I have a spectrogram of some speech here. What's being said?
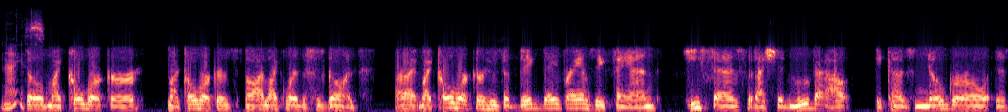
Nice. So my coworker, my coworkers, oh, I like where this is going. All right, my coworker, who's a big Dave Ramsey fan, he says that I should move out because no girl is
